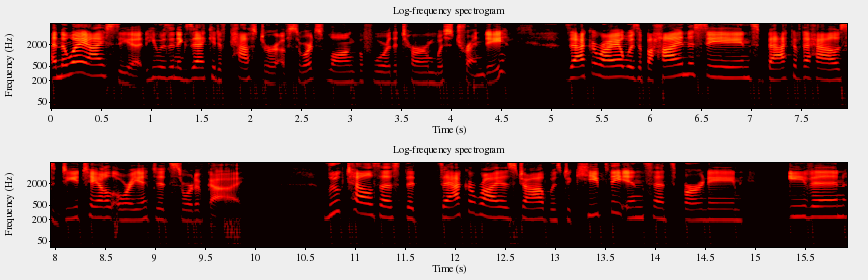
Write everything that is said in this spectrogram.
And the way I see it, he was an executive pastor of sorts long before the term was trendy. Zechariah was a behind the scenes, back of the house, detail oriented sort of guy. Luke tells us that Zechariah's job was to keep the incense burning even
